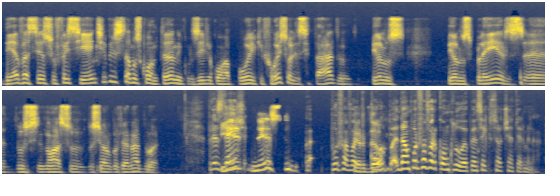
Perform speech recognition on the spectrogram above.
deva ser suficiente. Estamos contando, inclusive, com o apoio que foi solicitado pelos, pelos players eh, do nosso do senhor governador. Presidente, e nesse... por favor, Perdão? não, por favor, conclua. Eu pensei que o senhor tinha terminado.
